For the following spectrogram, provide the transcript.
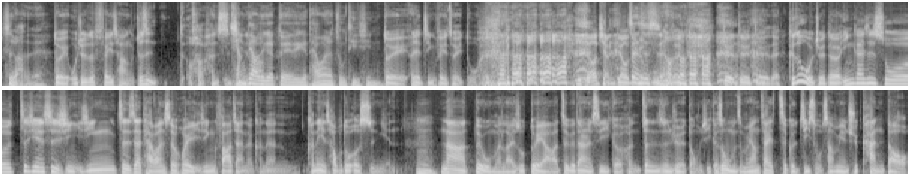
是吧？对，对我觉得非常就是。很很实际强调这个对这个台湾的主体性，对，而且经费最多，你只要强调这个部分，对对对对。可是我觉得应该是说这件事情已经这是在台湾社会已经发展了，可能可能也差不多二十年。嗯，那对我们来说，对啊，这个当然是一个很正正确的东西。可是我们怎么样在这个基础上面去看到？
